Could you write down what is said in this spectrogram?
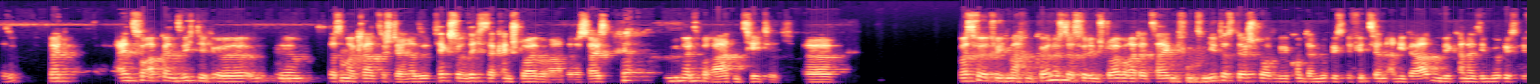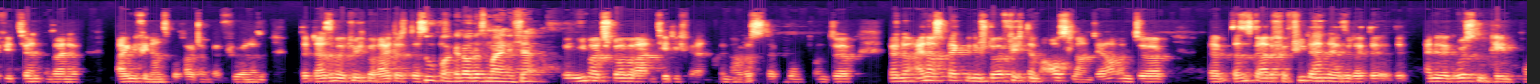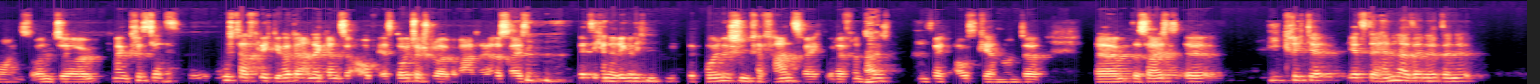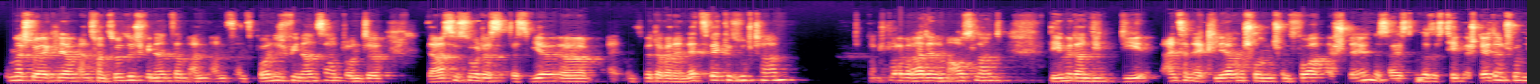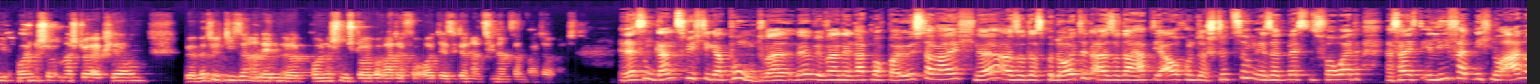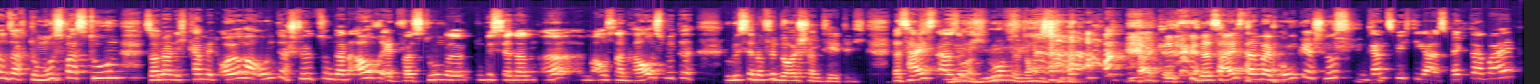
Also vielleicht eins vorab ganz wichtig, äh, äh, das nochmal klarzustellen. Also Texto an sich ist ja kein Steuerberater. Das heißt, ja. niemals beratend tätig. Äh, was wir natürlich machen können, ist, dass wir dem Steuerberater zeigen, wie funktioniert das Dashboard, wie kommt er möglichst effizient an die Daten, wie kann er sie möglichst effizient in seine eigene Finanzbuchhaltung führen. Also da, da, sind wir natürlich bereit, dass das super, genau das meine ich ja. Wir niemals steuerberatend tätig werden. Genau, das ist der Punkt. Und äh, ein Aspekt mit dem Steuerpflichten im Ausland, ja, und äh, äh, das ist gerade für viele Händler so der, der, einer der größten Pain Points. Und äh, mein Christians Berufshaftpflicht, die hört er an der Grenze auf. Er ist deutscher Steuerberater. Ja? Das heißt, er wird sich in der Regel nicht mit, polnischem Verfahrensrecht oder französischem Verfahrensrecht auskennen. Und äh, ähm, das heißt, äh, wie kriegt ja jetzt der Händler seine, seine Umsatzsteuererklärung ans französische Finanzamt, an, ans, ans polnische Finanzamt. Und äh, da ist es so, dass, dass wir äh, uns mittlerweile ein Netzwerk gesucht haben von Steuerberatern im Ausland, dem wir dann die, die einzelnen Erklärungen schon, schon vorab erstellen. Das heißt, unser System erstellt dann schon die polnische Umsatzsteuererklärung, übermittelt diese an den äh, polnischen Steuerberater vor Ort, der sie dann ans Finanzamt weiterreicht. Das ist ein ganz wichtiger Punkt, weil ne, wir waren ja gerade noch bei Österreich. Ne? Also das bedeutet also, da habt ihr auch Unterstützung, ihr seid bestens vorbereitet. Das heißt, ihr liefert nicht nur an und sagt, du musst was tun, sondern ich kann mit eurer Unterstützung dann auch etwas tun, weil du bist ja dann äh, im Ausland raus mit, du bist ja nur für Deutschland tätig. Das heißt also, nur, ich, nur für Deutschland. Danke. das heißt dann beim Umkehrschluss ein ganz wichtiger Aspekt dabei.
